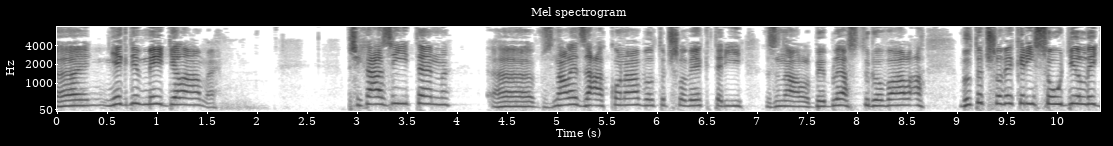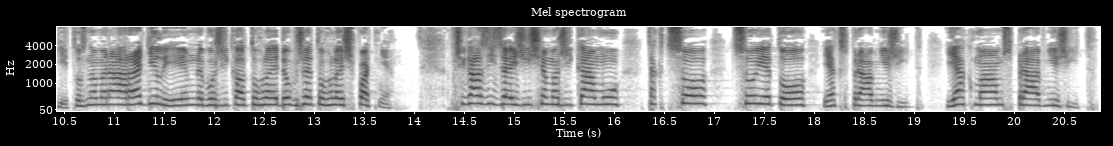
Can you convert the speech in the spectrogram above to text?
e, někdy my děláme. Přichází ten znalec zákona, byl to člověk, který znal Bibli a studoval a byl to člověk, který soudil lidi. To znamená, radil jim nebo říkal, tohle je dobře, tohle je špatně. A přichází za Ježíšem a říká mu, tak co, co je to, jak správně žít? Jak mám správně žít?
